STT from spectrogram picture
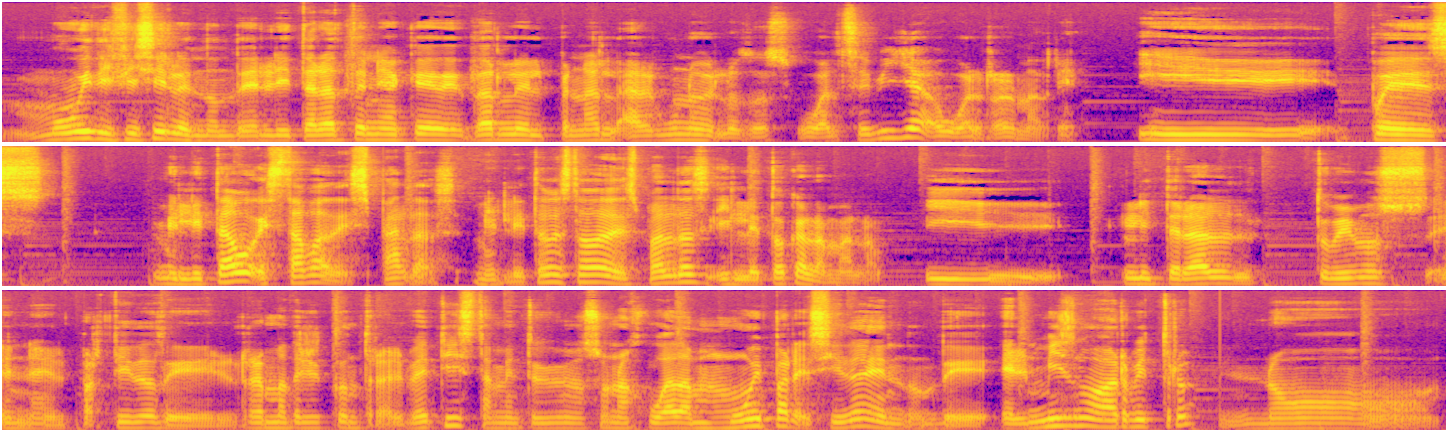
muy difícil en donde literal tenía que darle el penal a alguno de los dos, o al Sevilla o al Real Madrid. Y pues Militao estaba de espaldas, Militao estaba de espaldas y le toca la mano. Y literal tuvimos en el partido del Real Madrid contra el Betis, también tuvimos una jugada muy parecida en donde el mismo árbitro no,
